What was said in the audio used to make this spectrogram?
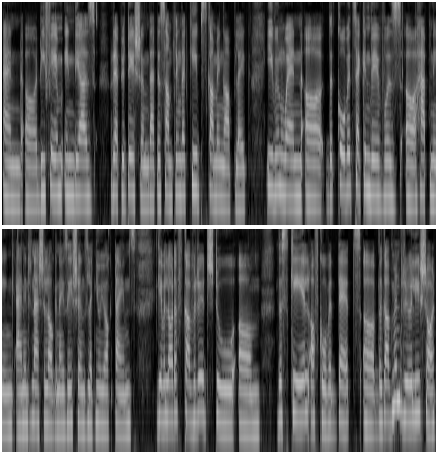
And uh, defame India's reputation. That is something that keeps coming up. Like, even when uh, the COVID second wave was uh, happening, and international organizations like New York Times gave a lot of coverage to um, the scale of COVID deaths, uh, the government really shot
